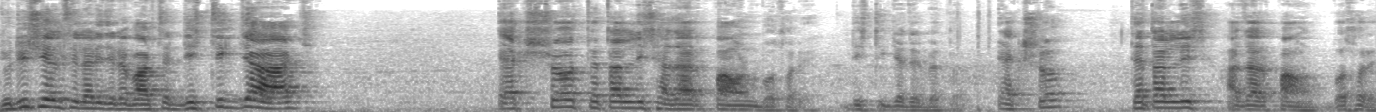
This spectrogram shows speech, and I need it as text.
জুডিশিয়াল স্যালারি যেটা বাড়ছে ডিস্ট্রিক্ট জাজ একশো তেতাল্লিশ হাজার পাউন্ড বছরে ডিস্ট্রিক্ট জাজের বেতন। একশো তেতাল্লিশ হাজার পাউন্ড বছরে।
